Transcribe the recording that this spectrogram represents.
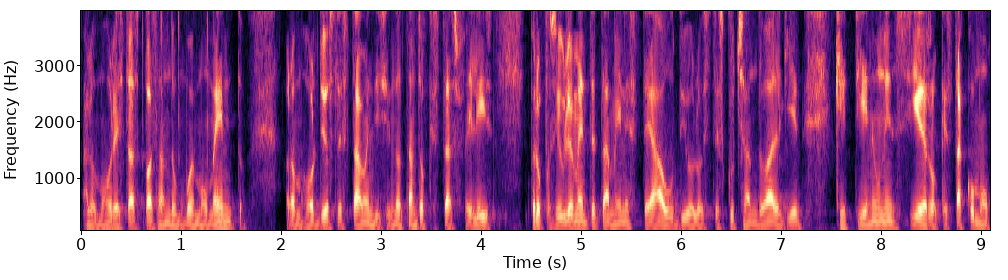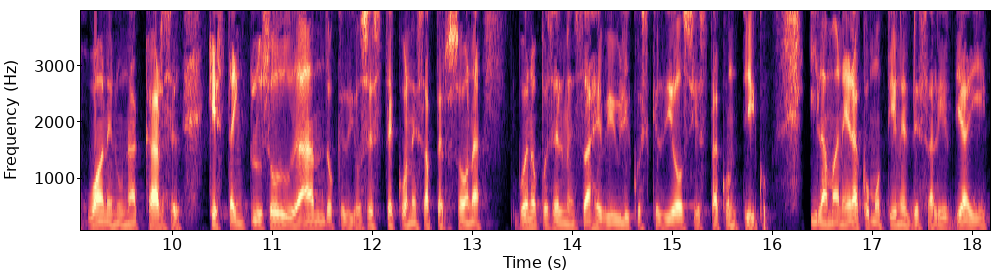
A lo mejor estás pasando un buen momento, a lo mejor Dios te está bendiciendo tanto que estás feliz, pero posiblemente también este audio lo esté escuchando alguien que tiene un encierro, que está como Juan en una cárcel, que está incluso dudando que Dios esté con esa persona. Bueno, pues el mensaje bíblico es que Dios sí está contigo. Y la manera como tienes de salir de ahí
